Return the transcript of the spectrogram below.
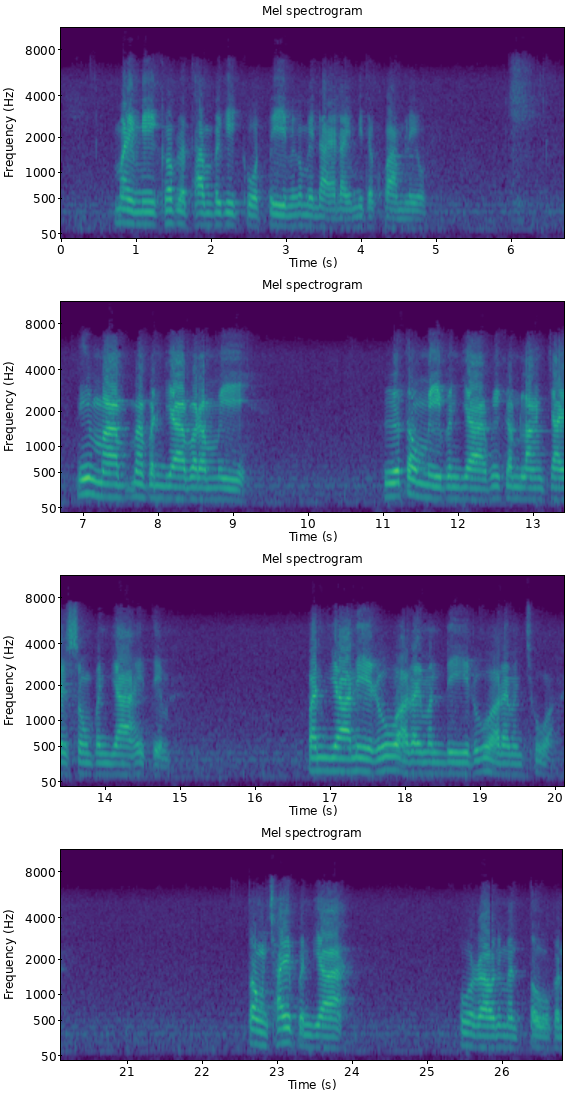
ำไม่มีครบธรรมไปกี่โกดปีมันก็ไม่ได้อะไร มีแต่ความเร็ว นี่มามาปัญญาบารมีคือต้องมีปัญญา มีกำลังใจทรงปัญญาให้เต็ม ปัญญานี่รู้ว่าอะไรมันดี รู้ว่าอะไรมันชั่ว ต้องใช้ปัญญา วกเรานี่มันโตกัน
